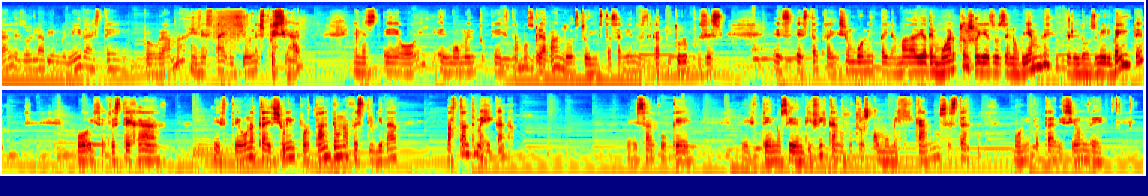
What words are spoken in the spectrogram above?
tal? Les doy la bienvenida a este programa, en esta edición especial. En este hoy, el momento que estamos grabando esto y está saliendo este capítulo, pues es, es esta tradición bonita llamada Día de Muertos. Hoy es 2 de noviembre del 2020. Hoy se festeja este, una tradición importante, una festividad bastante mexicana. Es algo que este, nos identifica a nosotros como mexicanos, esta bonita tradición de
